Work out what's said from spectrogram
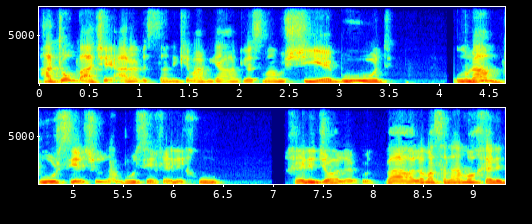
حتی اون بچه عربستانی که من میگم هم که اسمم شیعه بود اونم بورسیه شدن بورسیه خیلی خوب خیلی جالب بود. و حالا مثلا ما خیلی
